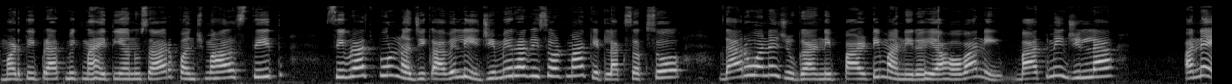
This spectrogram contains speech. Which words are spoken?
મળતી પ્રાથમિક માહિતી અનુસાર પંચમહાલ સ્થિત શિવરાજપુર નજીક આવેલી જીમેરા રિસોર્ટમાં કેટલાક શખ્સો દારૂ અને જુગારની પાર્ટી માની રહ્યા હોવાની બાતમી જિલ્લા અને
